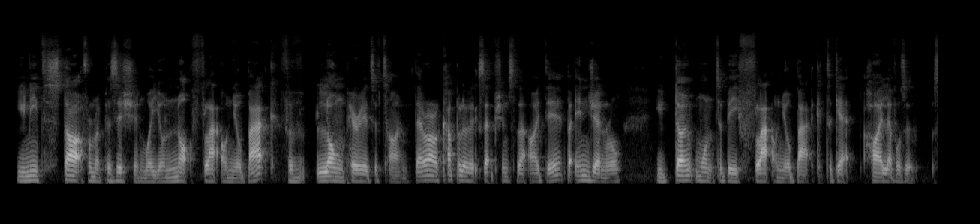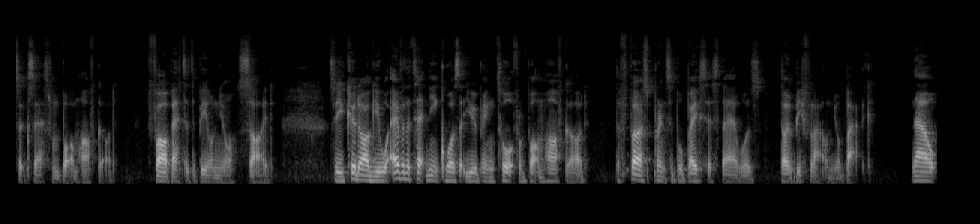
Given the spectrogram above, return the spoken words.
you need to start from a position where you're not flat on your back for long periods of time. There are a couple of exceptions to that idea, but in general, you don't want to be flat on your back to get high levels of success from bottom half guard. Far better to be on your side. So you could argue whatever the technique was that you were being taught from bottom half guard, the first principle basis there was don't be flat on your back. Now,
